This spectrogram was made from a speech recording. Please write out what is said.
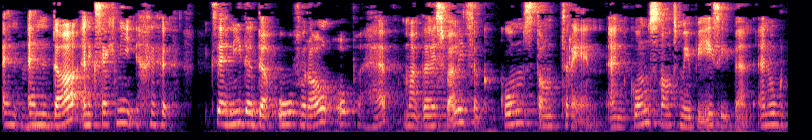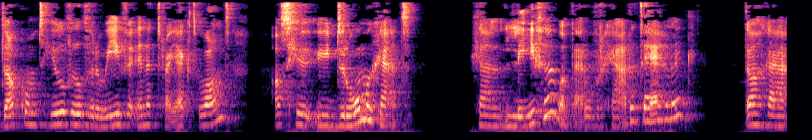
en, Mhm. en dat, en ik zeg niet, ik zeg niet dat ik dat overal op heb, maar dat is wel iets dat ik constant train en constant mee bezig ben. En ook dat komt heel veel verweven in het traject, want als je je dromen gaat gaan leven, want daarover gaat het eigenlijk, dan gaat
